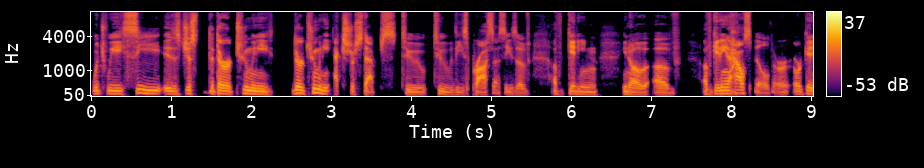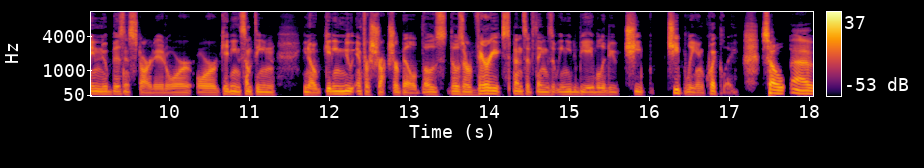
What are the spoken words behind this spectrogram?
which we see is just that there are too many there are too many extra steps to to these processes of of getting you know of of getting a house built or, or getting new business started or or getting something you know getting new infrastructure built. Those those are very expensive things that we need to be able to do cheap cheaply and quickly. So uh,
